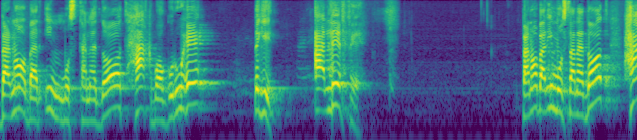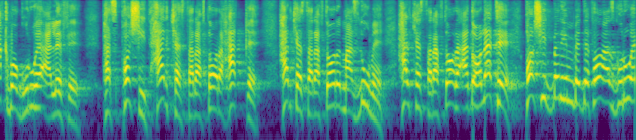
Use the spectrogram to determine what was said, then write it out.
بنابر این مستندات حق با گروه بگید الفه. بنابراین مستندات حق با گروه الفه. پس پاشید هر کس طرفدار حقه هر کس طرفدار مظلومه هر کس طرفدار عدالته پاشید بریم به دفاع از گروه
